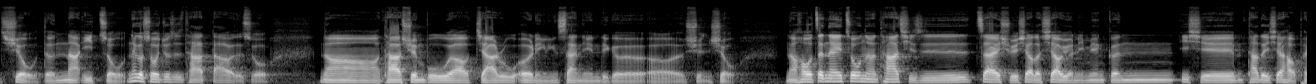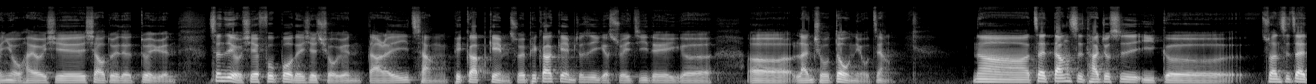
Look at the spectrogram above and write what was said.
秀的那一周，那个时候就是他大二的时候，那他宣布要加入二零零三年的一个呃选秀。然后在那一周呢，他其实在学校的校园里面，跟一些他的一些好朋友，还有一些校队的队员，甚至有些 football 的一些球员，打了一场 pick up game。所以 pick up game 就是一个随机的一个呃篮球斗牛这样。那在当时，他就是一个算是在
